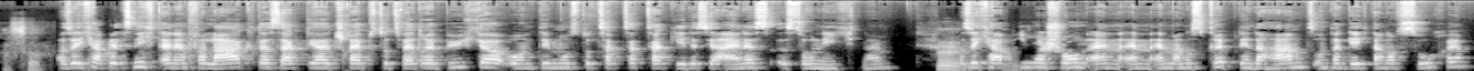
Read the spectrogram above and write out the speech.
Ach so. Also ich habe jetzt nicht einen Verlag, der sagt, ja, jetzt schreibst du zwei, drei Bücher und die musst du zack, zack, zack, jedes Jahr eines, so nicht. Ne? Hm. Also ich habe immer schon ein, ein, ein Manuskript in der Hand und dann gehe ich dann auf Suche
